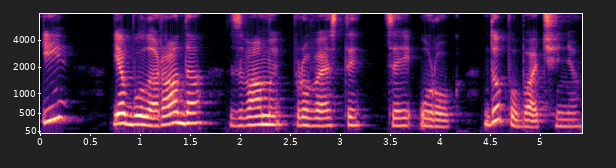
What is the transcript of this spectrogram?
і я була рада з вами провести цей урок. До побачення!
